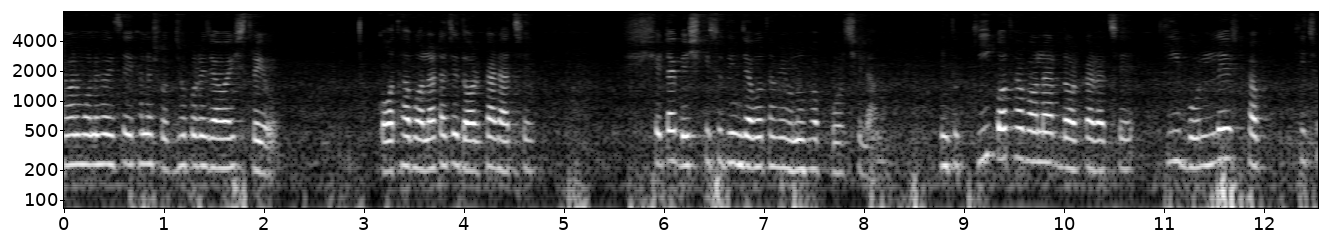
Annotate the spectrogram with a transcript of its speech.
আমার মনে হয়েছে এখানে সহ্য করে যাওয়াই শ্রেয়। কথা বলাটা যে দরকার আছে, সেটা বেশ কিছুদিন যাবৎ আমি অনুভব করছিলাম। কিন্তু কি কথা বলার দরকার আছে, কি বললে সব কিছু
